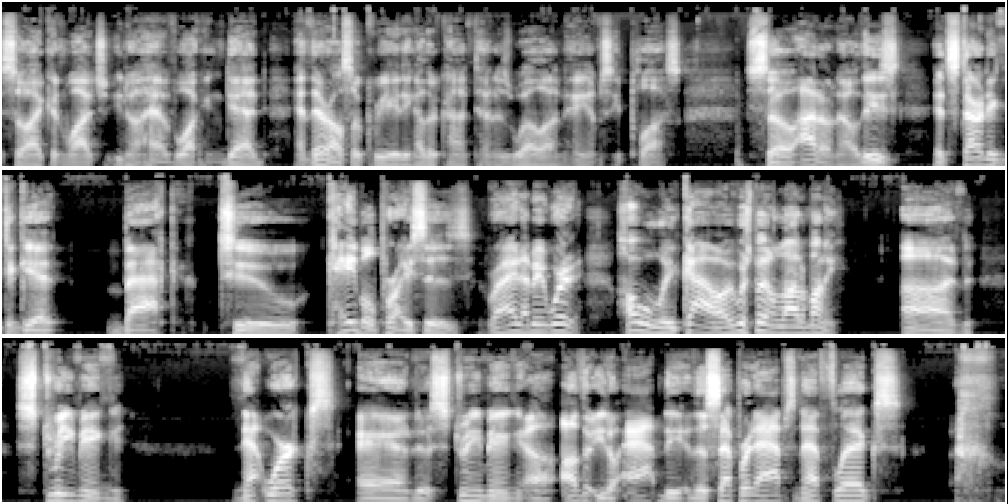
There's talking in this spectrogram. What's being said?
so I can watch, you know, have Walking Dead, and they're also creating other content as well on AMC Plus. So I don't know these it's starting to get back to cable prices, right? I mean, we're holy cow, we're spending a lot of money on streaming networks and streaming uh, other, you know, app the the separate apps, Netflix.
